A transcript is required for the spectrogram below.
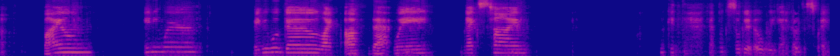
uh, biome anywhere. Maybe we'll go like off that way next time. Look at that. That looks so good. Oh, we gotta go this way.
